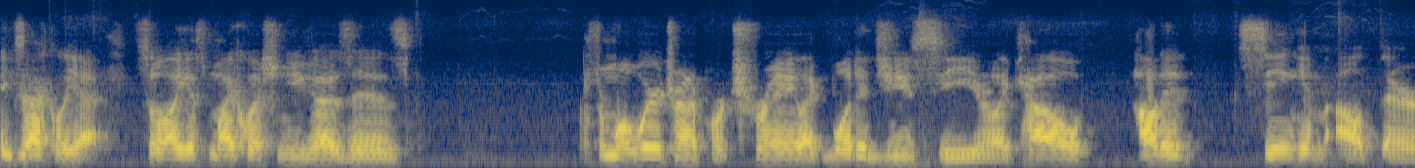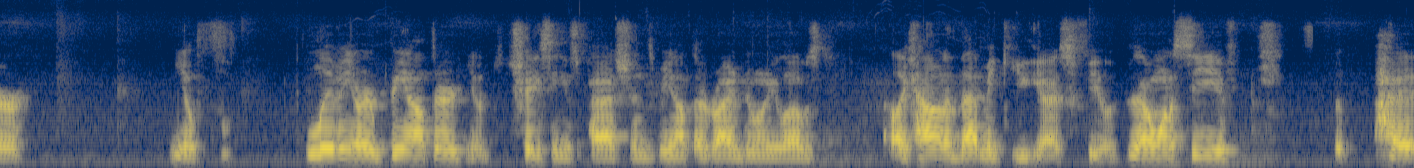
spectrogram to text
Exactly, yeah. So I guess my question to you guys is from what we're trying to portray, like what did you see or like how how did seeing him out there, you know, f- living or being out there, you know, chasing his passions, being out there riding doing what he loves, like how did that make you guys feel? I want to see if I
